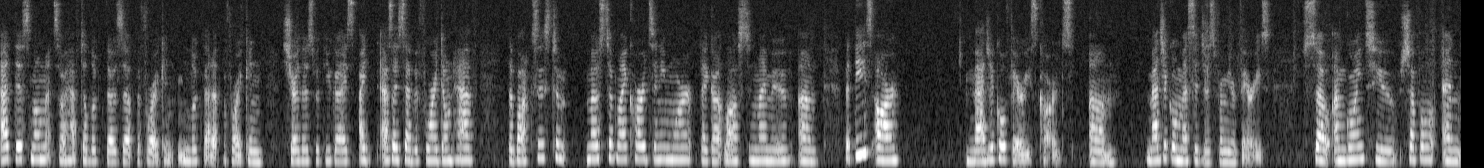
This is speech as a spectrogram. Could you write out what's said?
at this moment, so I have to look those up before I can look that up before I can share those with you guys. I as I said before, I don't have the boxes to most of my cards anymore. They got lost in my move. Um, but these are magical fairies cards. Um, magical messages from your fairies. So I'm going to shuffle and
